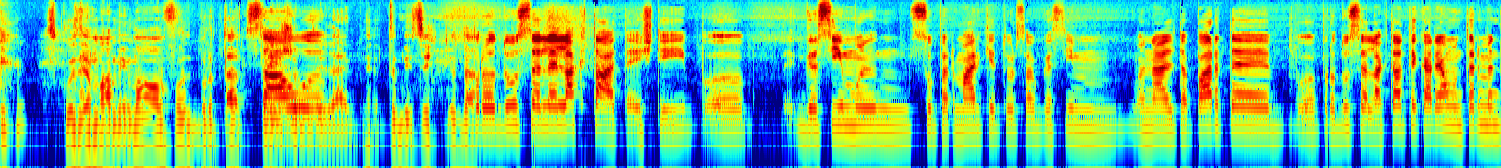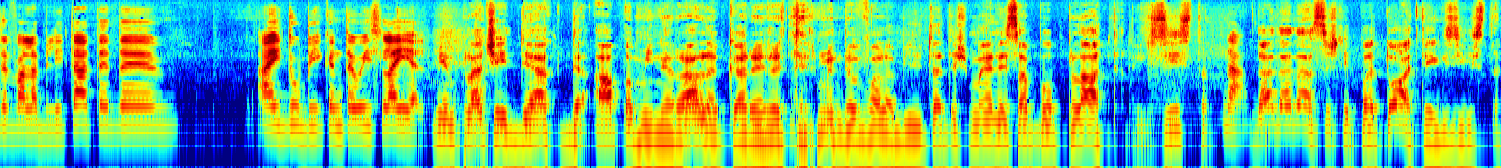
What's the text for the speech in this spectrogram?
Scuze, mami, mama am fost brutat Sau, 38 de ani. Trebuie să știu, da. produsele lactate, știi? Uh, Găsim în supermarketuri sau găsim în altă parte uh, produse lactate care au un termen de valabilitate de ai dubii când te uiți la el. Mie îmi place ideea de apă minerală care are termen de valabilitate și mai ales apă plată. Există. Da. Da, da, da, să știi, pe toate există.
